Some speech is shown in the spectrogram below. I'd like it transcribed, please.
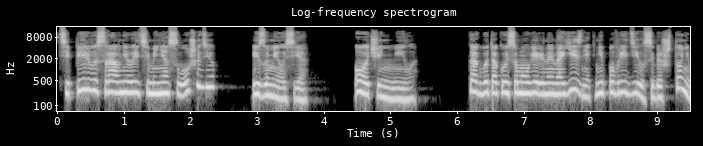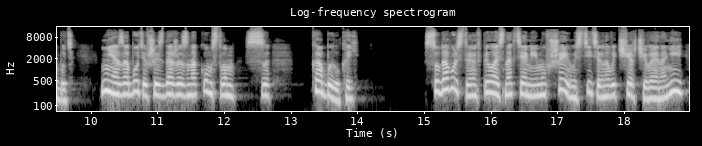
«Теперь вы сравниваете меня с лошадью?» — изумилась я. «Очень мило. Как бы такой самоуверенный наездник не повредил себе что-нибудь, не озаботившись даже знакомством с кобылкой. С удовольствием впилась ногтями ему в шею, мстительно вычерчивая на ней,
